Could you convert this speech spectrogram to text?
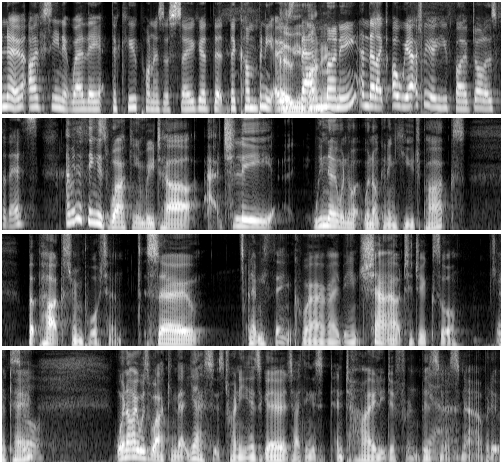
No, I've seen it where they the couponers are so good that the company Owe owes you them money. money. and they're like, "Oh, we actually owe you five dollars for this." I mean, the thing is, working in retail, actually, we know we're not, we're not getting huge parks, but parks are important. So let me think. Where have I been? Shout out to Jigsaw. Okay. Jigsaw. When I was working there, yes, it was 20 years ago. It's, I think it's an entirely different business now, but it,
